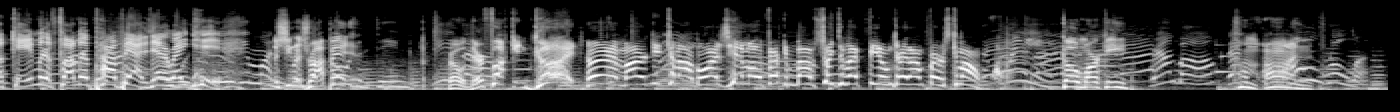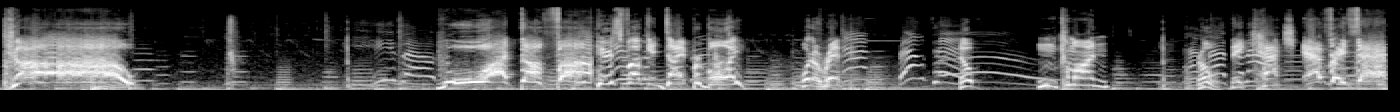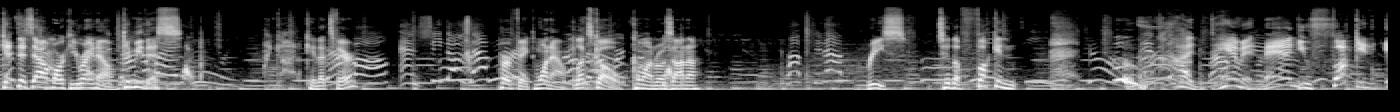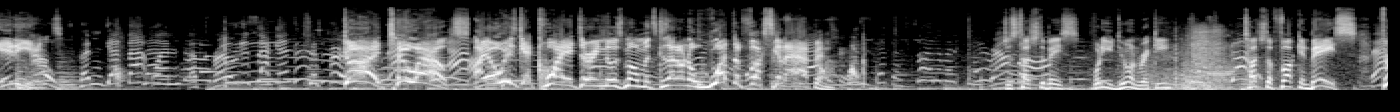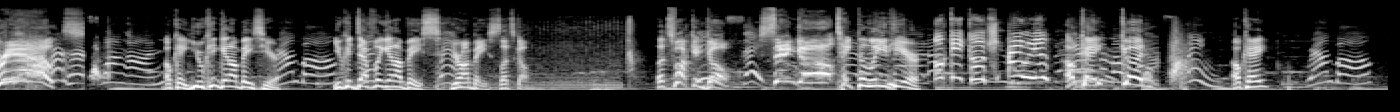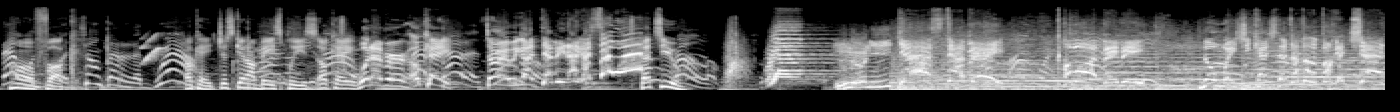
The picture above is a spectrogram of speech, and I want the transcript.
Okay, I'm gonna, I'm gonna pop out. Is that all right? Here. Easy Is she gonna drop it? Bro, they're fucking good. All right, Marky, come on, boys. Hit a motherfucking bomb straight to left field and get on first. Come on. Go, Marky. Ground ball. That's Come on. Go! What the fuck? Diaper boy. What a rip. Nope. Mm, come on. Bro, they catch everything. Get this out, Marky, right now. Give me this. Oh my god. Okay, that's fair. Perfect. One out. Let's go. Come on, Rosanna. Reese. To the fucking. God God damn it, man. You fucking idiot. Couldn't get that one. The throw to second to first. Good. Two outs. I always get quiet during those moments because I don't know what the fuck's gonna happen. Just touch the base. What are you doing, Ricky? Touch the fucking base. Three outs. Okay, you can get on base here. You can definitely get on base. You're on base. Let's go. Let's fucking go. Single. Take the lead here. Okay, coach, I will. Okay, good. Okay. Ground ball. That Oh, one fuck. A chunk out of the ground. Okay, just get on base, please. Okay, out. whatever. Okay. That is It's all right. We got single. Debbie Nagasawa. That's you. Throw. Yes, Debbie. Come on, baby. No way she catches that. That's on the fucking chin.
